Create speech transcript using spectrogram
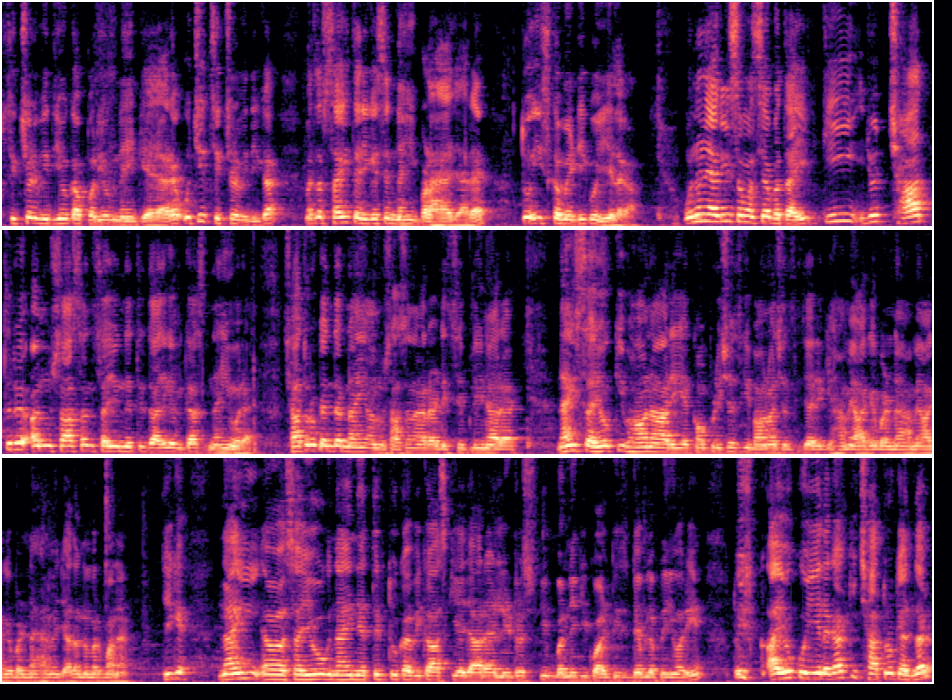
शिक्षण विधियों का प्रयोग नहीं किया जा रहा है। उचित शिक्षण विधि का मतलब सही तरीके से नहीं पढ़ाया जा रहा है। तो इस कमेटी को ये लगा। उन्होंने अगली समस्या बताई कि जो छात्र अनुशासन, सहयोग, नेतृत्व आदि का विकास नहीं हो रहा है, छात्रों के अंदर ना ही अनुशासन आ रहा है डिसिप्लिन आ रहा है, ना ही सहयोग की भावना आ रही है कॉम्पिटिशन की भावना चलती जा रही है कि हमें आगे बढ़ना है, हमें आगे बढ़ना है, हमें ज़्यादा नंबर पाना है। ठीक है? ना ही सहयोग, ना ही नेतृत्व का विकास किया जा रहा है लीडरशिप बनने की क्वालिटीज डेवलप नहीं हो रही है। तो इस आयोग को ये लगा कि छात्रों के अंदर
